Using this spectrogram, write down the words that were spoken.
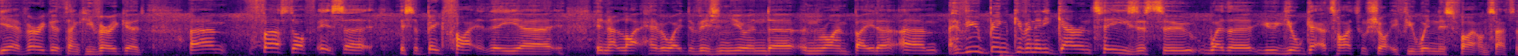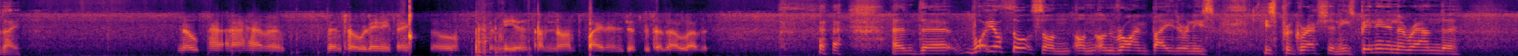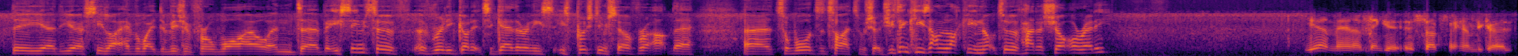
Yeah, very good, thank you. Very good. Um, first off, it's a it's a big fight at the uh, in that light heavyweight division. You and uh, and Ryan Bader. Um, have you been given any guarantees as to whether you you'll get a title shot if you win this fight on Saturday? Nope, I, I haven't been told anything. So to me, I'm I'm fighting just because I love it. and uh, what are your thoughts on, on, on Ryan Bader and his his progression? He's been in and around the the uh, the UFC light heavyweight division for a while, and uh, but he seems to have, have, really got it together, and he's he's pushed himself right up there uh, towards the title shot. Do you think he's unlucky not to have had a shot already? Yeah, man, I think it, it sucks for him because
